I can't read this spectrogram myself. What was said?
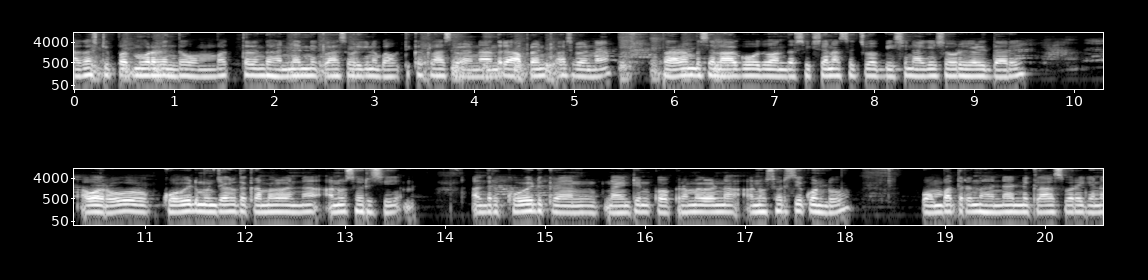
ಆಗಸ್ಟ್ ಇಪ್ಪತ್ತ್ಮೂರರಿಂದ ಒಂಬತ್ತರಿಂದ ಹನ್ನೆರಡನೇ ಕ್ಲಾಸ್ವರೆಗಿನ ಭೌತಿಕ ಕ್ಲಾಸ್ಗಳನ್ನು ಅಂದರೆ ಆಫ್ಲೈನ್ ಕ್ಲಾಸ್ಗಳನ್ನು ಪ್ರಾರಂಭಿಸಲಾಗುವುದು ಅಂತ ಶಿಕ್ಷಣ ಸಚಿವ ಬಿ ಸಿ ನಾಗೇಶ್ ಅವರು ಹೇಳಿದ್ದಾರೆ. ಅವರು ಕೋವಿಡ್ ಮುಂಜಾಗ್ರತಾ ಕ್ರಮಗಳನ್ನು ಅನುಸರಿಸಿ, ಅಂದರೆ ಕೋವಿಡ್ ಕ್ರ, ನೈನ್ಟೀನ್ ಕ್ರಮಗಳನ್ನು ಅನುಸರಿಸಿಕೊಂಡು ಒಂಬತ್ತರಿಂದ ಹನ್ನೆರಡನೇ ಕ್ಲಾಸ್ವರೆಗಿನ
